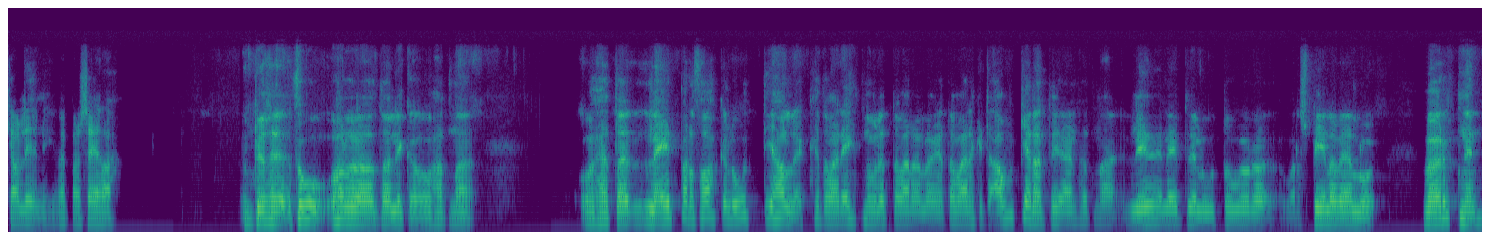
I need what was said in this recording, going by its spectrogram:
hjá liðinu, ég veit bara að segja það. Bjössi, þú horfður á þetta líka og hérna og þetta leit bara þokkal út í hálfleik. Þetta var 1-0, þetta var alveg þetta var ekkert afgerandi en hérna liðið leit vel út og voru, voru að spila vel og vörninn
